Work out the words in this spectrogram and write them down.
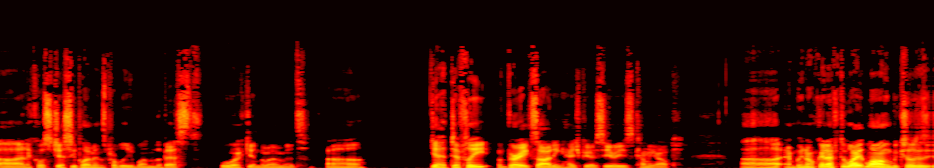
uh, and of course Jesse Plemons probably one of the best work in the moment. Uh, yeah, definitely a very exciting HBO series coming up, uh, and we're not going to have to wait long because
